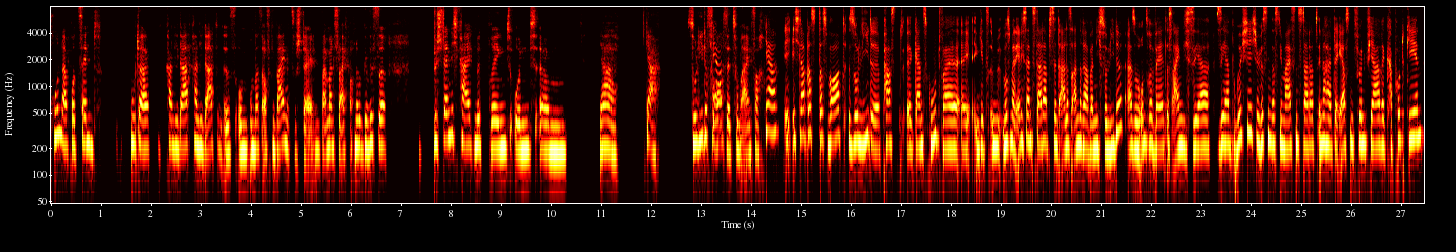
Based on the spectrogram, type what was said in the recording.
100 Prozent guter Kandidat, Kandidatin ist, um, um was auf die Beine zu stellen, weil man vielleicht auch eine gewisse Beständigkeit mitbringt und ähm, ja, ja, solide Voraussetzungen ja. einfach. Ja, ich glaube, dass das Wort solide passt äh, ganz gut, weil äh, jetzt muss man ehrlich sein, Startups sind alles andere, aber nicht solide. Also unsere Welt ist eigentlich sehr, sehr brüchig. Wir wissen, dass die meisten Startups innerhalb der ersten fünf Jahre kaputt gehen.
